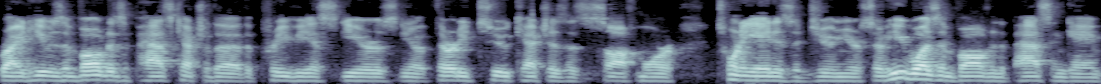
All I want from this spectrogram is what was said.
right? He was involved as a pass catcher the the previous years, you know, 32 catches as a sophomore, 28 as a junior. So he was involved in the passing game,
